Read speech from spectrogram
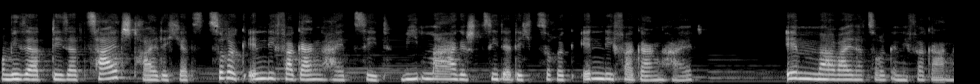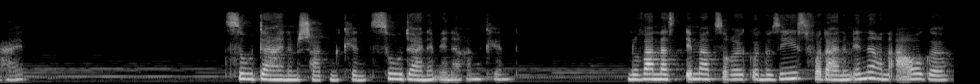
Und wie dieser Zeitstrahl dich jetzt zurück in die Vergangenheit zieht, wie magisch zieht er dich zurück in die Vergangenheit immer weiter zurück in die Vergangenheit, zu deinem Schattenkind, zu deinem inneren Kind. Du wanderst immer zurück und du siehst vor deinem inneren Auge,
